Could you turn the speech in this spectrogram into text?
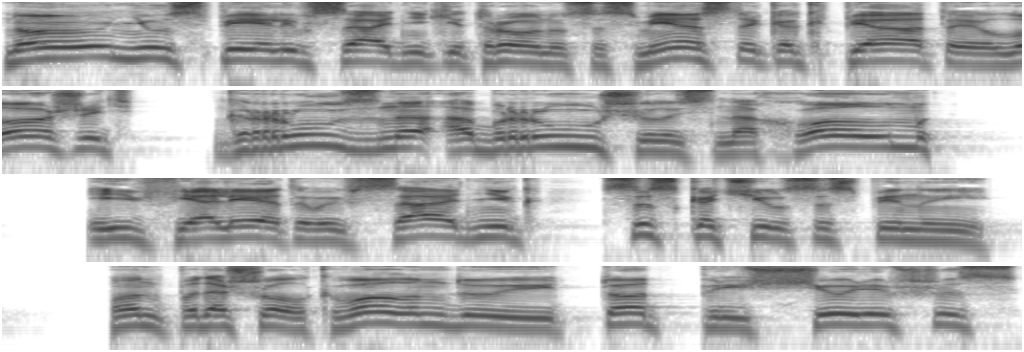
Но не успели всадники тронуться с места, как пятая лошадь грузно обрушилась на холм, и фиолетовый всадник соскочил со спины. Он подошел к Воланду, и тот, прищурившись,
